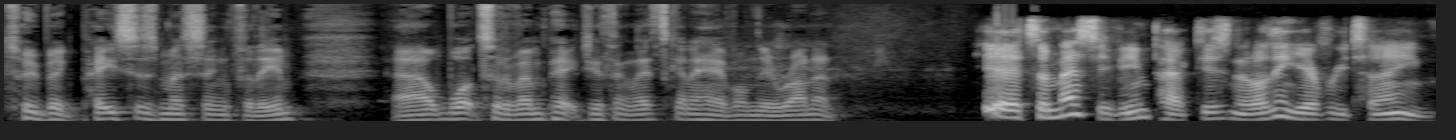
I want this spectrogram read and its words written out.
two big pieces missing for them. Uh, what sort of impact do you think that's going to have on their running? Yeah, it's a massive impact, isn't it? I think every team,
